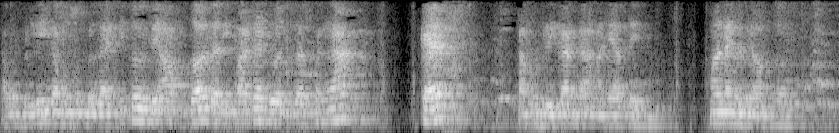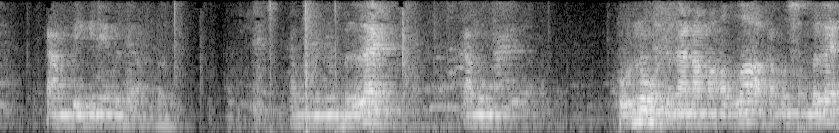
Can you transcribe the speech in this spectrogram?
kamu beli kamu sembelih itu lebih afdal daripada dua juta setengah cash kamu berikan ke anak yatim. Mana yang lebih afdal? Kambing ini yang lebih afdal. Kamu menyembelih, kamu bunuh dengan nama Allah, kamu sembelih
